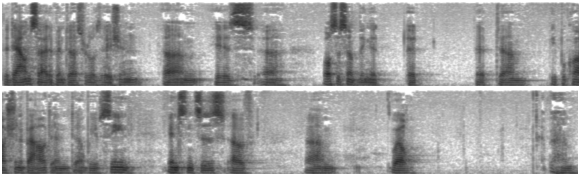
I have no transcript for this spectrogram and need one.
the downside of industrialization um, is uh, also something that that that um, people caution about, and uh, we have seen instances of um, well um,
